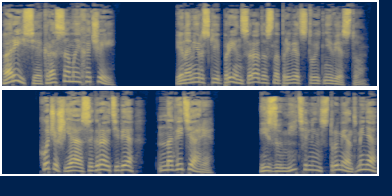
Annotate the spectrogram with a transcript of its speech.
«Арисия, краса моих очей!» Иномирский принц радостно приветствует невесту. «Хочешь, я сыграю тебе на гитаре?» Изумительный инструмент. Меня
